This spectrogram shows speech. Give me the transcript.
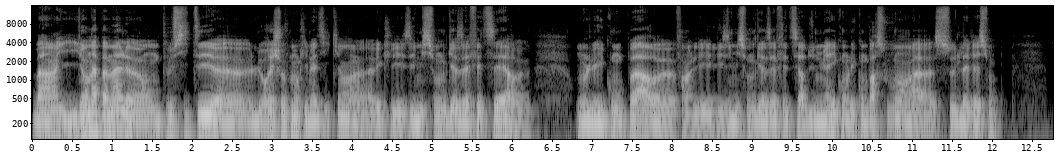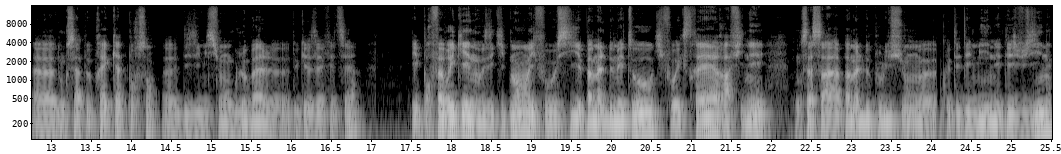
Ben, il y en a pas mal. On peut citer euh, le réchauffement climatique, hein, avec les émissions de gaz à effet de serre. euh, on les compare, euh, enfin, les, émissions de gaz à effet de serre du numérique, on les compare souvent à ceux de l'aviation. Donc, c'est à peu près 4% euh, des émissions globales de gaz à effet de serre. Et pour fabriquer nos équipements, il faut aussi pas mal de métaux qu'il faut extraire, raffiner. Donc, ça, ça a pas mal de pollution côté des mines et des usines.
